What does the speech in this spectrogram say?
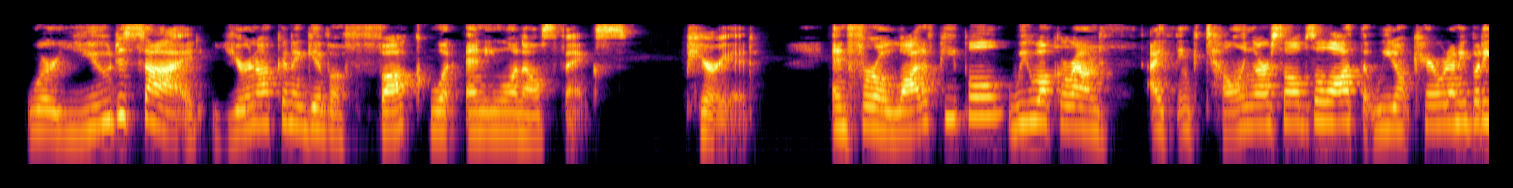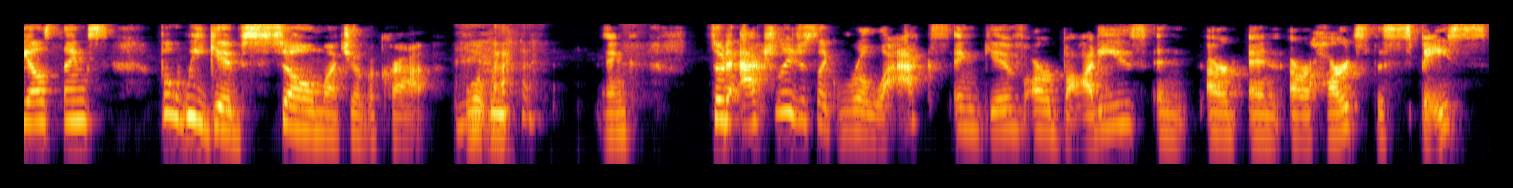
where you decide you're not going to give a fuck what anyone else thinks, period. And for a lot of people, we walk around, I think, telling ourselves a lot that we don't care what anybody else thinks, but we give so much of a crap what we think. So to actually just like relax and give our bodies and our and our hearts the space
